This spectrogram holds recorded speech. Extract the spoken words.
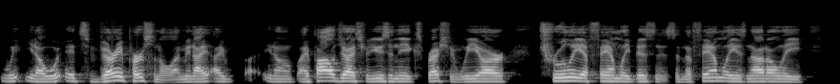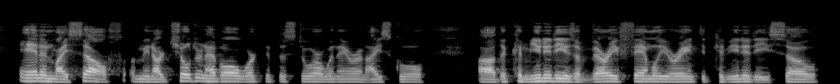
we, you know, it's very personal. I mean, I, I, you know, I apologize for using the expression. We are truly a family business, and the family is not only Ann and myself. I mean, our children have all worked at the store when they were in high school. Uh, the community is a very family oriented community. So,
